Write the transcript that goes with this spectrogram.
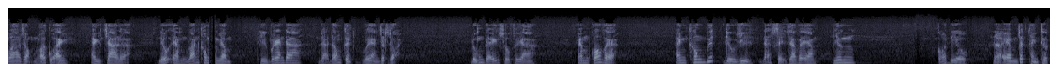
Qua giọng nói của anh, anh cha ạ, nếu em đoán không nhầm, thì Brenda đã đóng kịch với anh rất giỏi. Đúng đấy Sophia, em có vẻ anh không biết điều gì đã xảy ra với em, nhưng có điều là em rất thành thực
